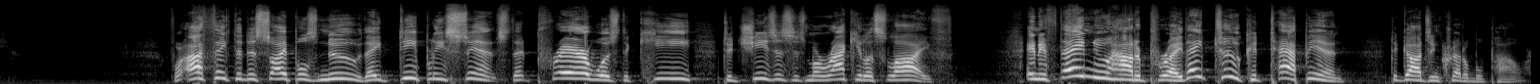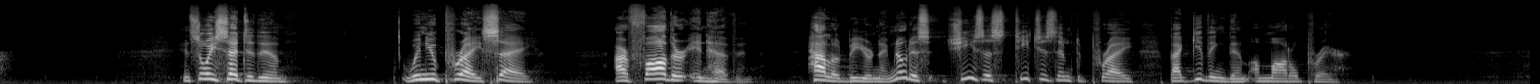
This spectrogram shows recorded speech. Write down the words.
For I think the disciples knew, they deeply sensed that prayer was the key to Jesus' miraculous life. And if they knew how to pray, they too could tap in to God's incredible power. And so he said to them, When you pray, say, Our Father in heaven hallowed be your name. Notice Jesus teaches them to pray by giving them a model prayer.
